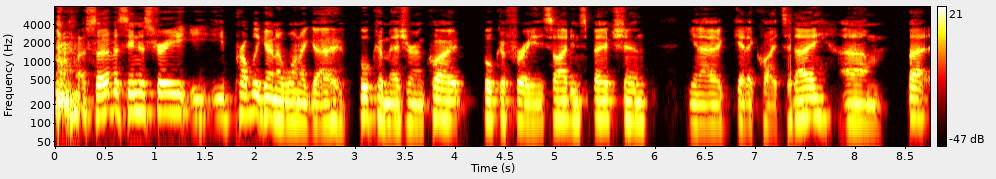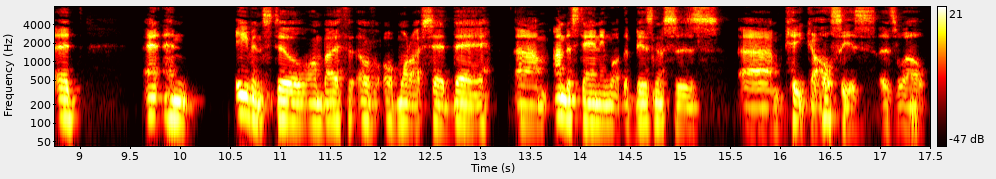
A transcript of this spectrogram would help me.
A service industry, you're probably going to want to go book a measure and quote, book a free site inspection, you know, get a quote today. Um, but it, and, and, even still on both of, of what I've said there, um, understanding what the business's um, key goals is as well.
